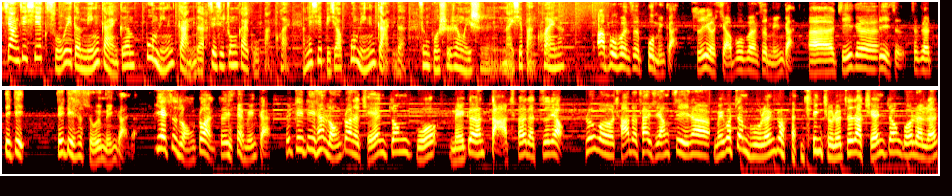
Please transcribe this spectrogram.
像这些所谓的敏感跟不敏感的这些中概股板块，那些比较不敏感的，曾博士认为是哪些板块呢？大部分是不敏感，只有小部分是敏感。呃，举一个例子，这个滴滴，滴滴是属于敏感的。越是垄断，就越敏感。因为滴滴它垄断了全中国每个人打车的资料。如果查得太详细，那美国政府能够很清楚的知道全中国的人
